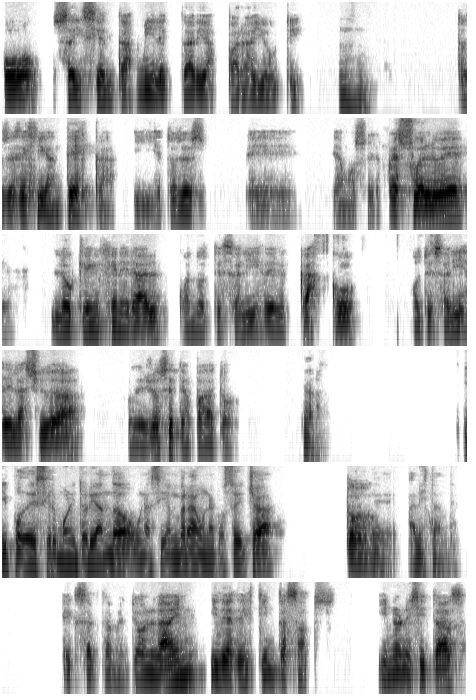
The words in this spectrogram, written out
o 600.000 hectáreas para IoT. Entonces es gigantesca y entonces, eh, digamos, resuelve lo que en general cuando te salís del casco o te salís de la ciudad, porque yo se te apaga todo. Claro. Y podés ir monitoreando una siembra, una cosecha. Todo. Eh, al instante. Exactamente, online y desde distintas apps. Y no necesitas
